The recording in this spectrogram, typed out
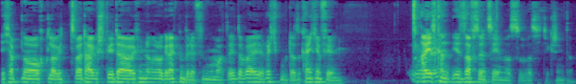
ich habe noch, glaube ich, zwei Tage später habe ich mir nochmal Gedanken über den Film gemacht. Der war recht gut, also kann ich empfehlen. Okay. Aber jetzt, kann, jetzt darfst du erzählen, was, was ich dir geschenkt habe.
